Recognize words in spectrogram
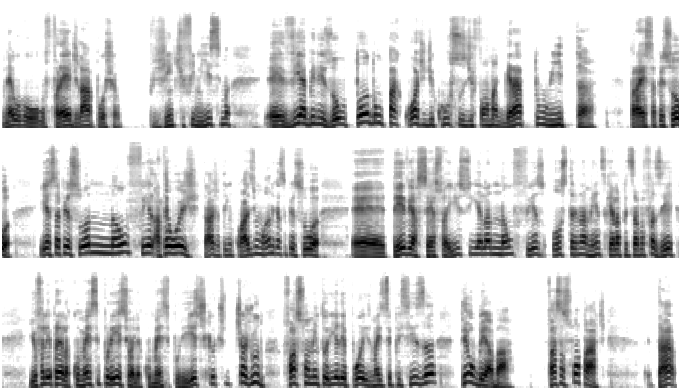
né, o, o Fred lá, poxa, gente finíssima, é, viabilizou todo um pacote de cursos de forma gratuita para essa pessoa. E essa pessoa não fez, até hoje, tá? Já tem quase um ano que essa pessoa é, teve acesso a isso e ela não fez os treinamentos que ela precisava fazer. E eu falei para ela: comece por esse, olha, comece por este que eu te, te ajudo. Faça uma mentoria depois, mas você precisa ter o beabá. Faça a sua parte tá?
